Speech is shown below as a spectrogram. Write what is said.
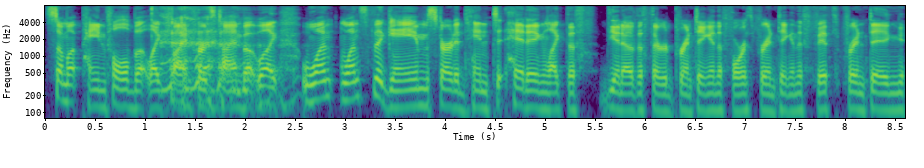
somewhat painful, but like fine first time. But like one, once the game started hint, hitting like the you know the third printing and the fourth printing and the fifth printing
